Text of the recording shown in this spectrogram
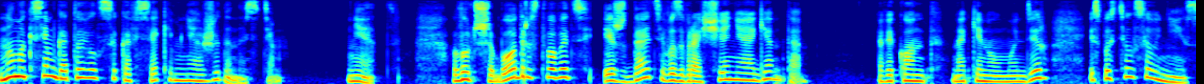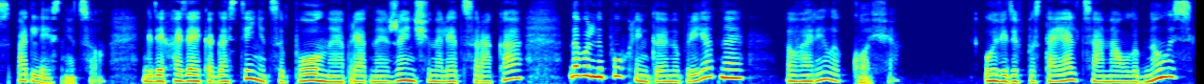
но Максим готовился ко всяким неожиданностям. Нет, лучше бодрствовать и ждать возвращения агента. Виконт накинул мундир и спустился вниз, под лестницу, где хозяйка гостиницы, полная опрятная женщина лет сорока, довольно пухленькая, но приятная, варила кофе. Увидев постояльца, она улыбнулась,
